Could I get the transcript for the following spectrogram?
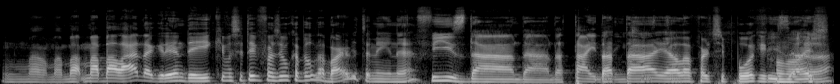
uma, uma, uma balada grande aí que você teve que fazer o cabelo da Barbie também, né? Fiz da, da, da Thay, Da dentista. Thay, ela participou aqui Fiz, com nós. aham.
